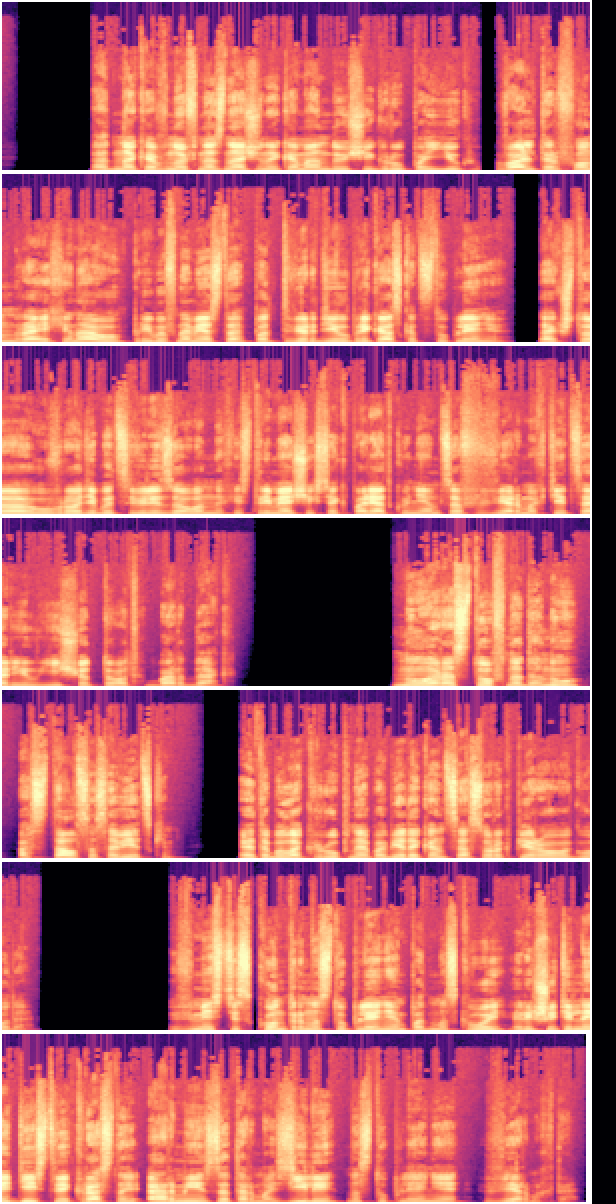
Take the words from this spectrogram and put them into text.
Однако вновь назначенный командующий группой «Юг» Вальтер фон Райхенау, прибыв на место, подтвердил приказ к отступлению. Так что у вроде бы цивилизованных и стремящихся к порядку немцев в вермахте царил еще тот бардак. Ну а Ростов-на-Дону остался советским. Это была крупная победа конца 41 -го года. Вместе с контрнаступлением под Москвой решительные действия Красной Армии затормозили наступление вермахта.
